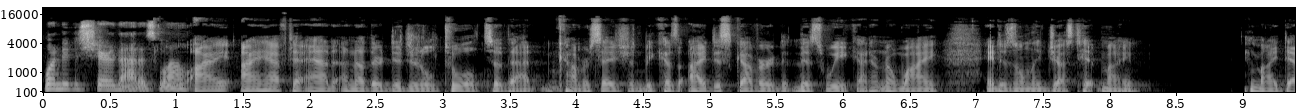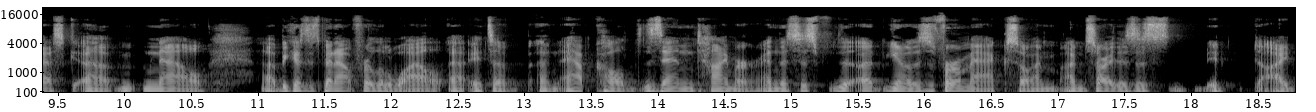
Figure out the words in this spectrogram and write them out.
wanted to share that as well. I, I have to add another digital tool to that conversation because I discovered this week, I don't know why it has only just hit my my desk uh, now uh, because it's been out for a little while. Uh, it's a an app called Zen Timer, and this is uh, you know this is for a Mac. So I'm I'm sorry. This is it. I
